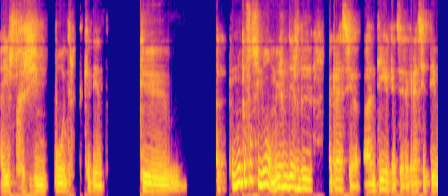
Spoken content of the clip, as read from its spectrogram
a este regime podre, decadente, que nunca funcionou, mesmo desde a Grécia, a antiga, quer dizer, a Grécia teve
